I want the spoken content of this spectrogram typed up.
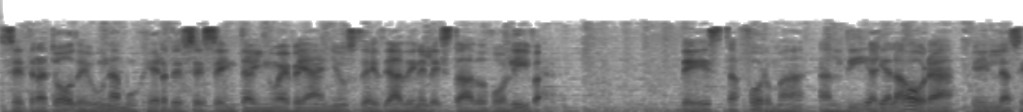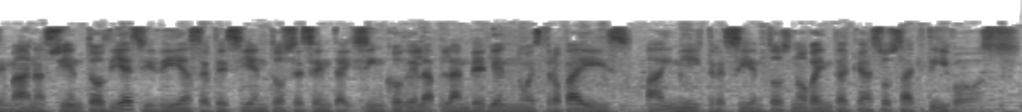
Se trató de una mujer de 69 años de edad en el estado Bolívar. De esta forma, al día y a la hora, en la semana 110 y día 765 de la pandemia en nuestro país, hay 1.390 casos activos.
